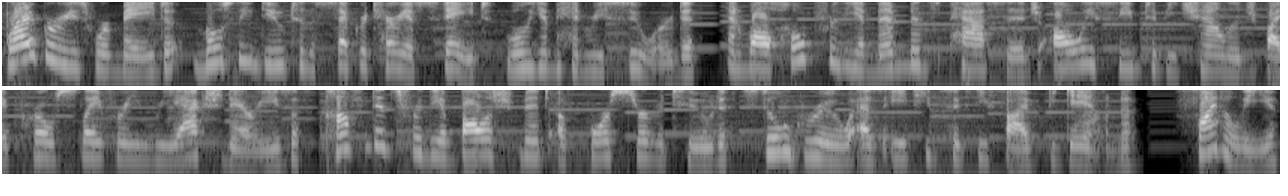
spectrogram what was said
Briberies were made, mostly due to the Secretary of State, William Henry Seward, and while hope for the amendment's passage always seemed to be challenged by pro-slavery reactionaries, confidence for the abolishment of forced servitude still grew as 1865 began. Finally,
